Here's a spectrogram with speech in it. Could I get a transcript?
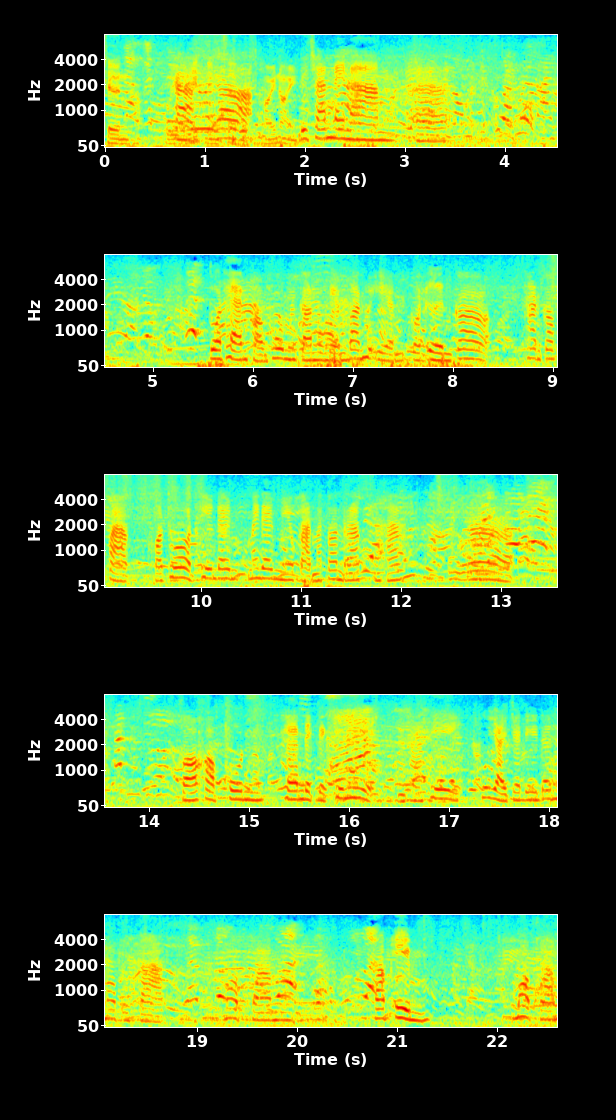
เชิญครับคุยค่ะนิดนึงก็สรุปน้อยหน่อยดิฉันในนามเอ่อตัวแทนของผู้อำนวยการโรงเรียนบ้านห้วยเอียนก่อนอื่นก็ ท่านก็ฝากขอโทษที่ได้ไม่ได้มีโอกาสมาต้อนรับนะคะก็ขอขอบคุณแทนเด็กๆที่นี่นะคะที่ผู้ใหญ่ใจะดีได้มอบโอกาส มอบความความอิ่ม มอบความ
